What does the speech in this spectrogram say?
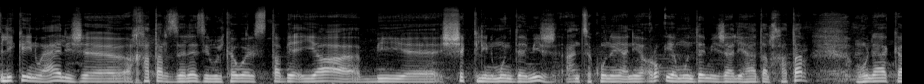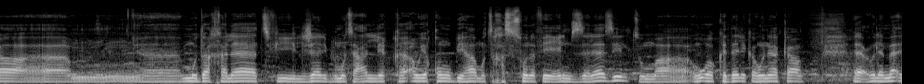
لكي نعالج آه، خطر الزلازل والكوارث الطبيعية بشكل مندمج أن تكون يعني رؤية مندمجة لهذا الخطر. هناك آه، مداخلات في الجانب المتعلق أو يقوم بها متخصصون في علم الزلازل. ثم وكذلك هناك علماء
